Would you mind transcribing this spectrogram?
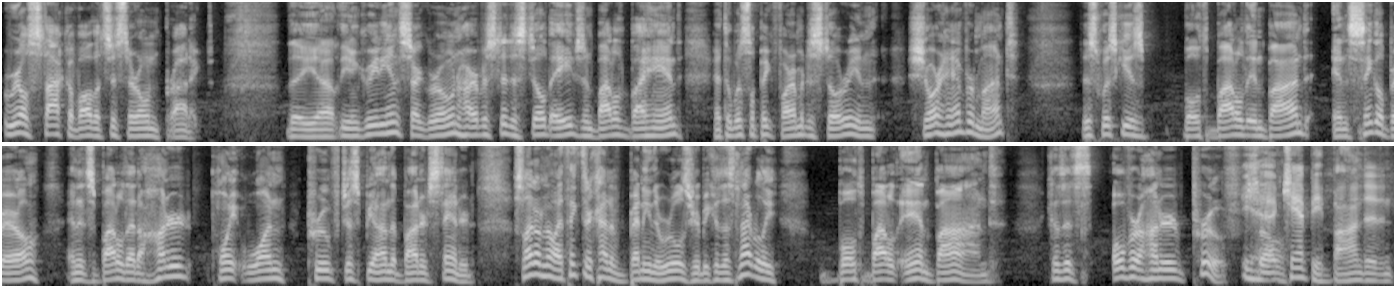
real stock of all that's just their own product. The uh, the ingredients are grown, harvested, distilled, aged, and bottled by hand at the Whistle Pig Farm and Distillery in Shoreham, Vermont. This whiskey is both bottled in bond and single barrel, and it's bottled at 100.1 proof, just beyond the bonded standard. So I don't know. I think they're kind of bending the rules here because it's not really both bottled and bond because it's over 100 proof. Yeah, So, it can't be bonded.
